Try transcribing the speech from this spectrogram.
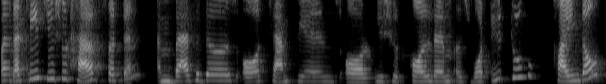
But at least you should have certain ambassadors or champions or you should call them as what you to find out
